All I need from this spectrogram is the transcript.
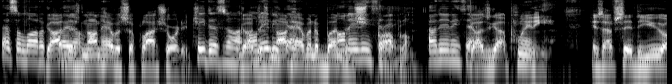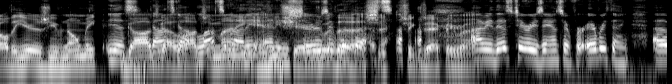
That's a lot of God quail. does not have a supply shortage. He does not. God on does not have an on abundance anything. problem. On anything. God's got plenty. As I've said to you all the years you've known me, Yes, God's God's got, got lots, of money, money, and, He, shares, it with, with us. us. That's exactly right. I mean, that's Terry's answer for everything. Uh,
